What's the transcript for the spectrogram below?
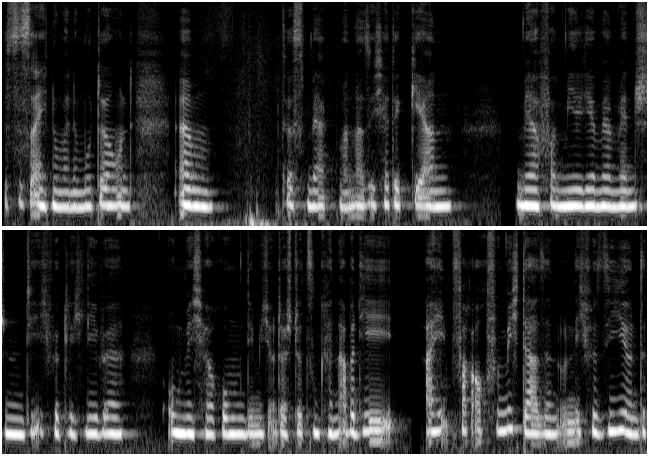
es ist eigentlich nur meine Mutter und ähm, das merkt man. Also ich hätte gern mehr Familie, mehr Menschen, die ich wirklich liebe, um mich herum, die mich unterstützen können, aber die einfach auch für mich da sind und nicht für sie. Und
